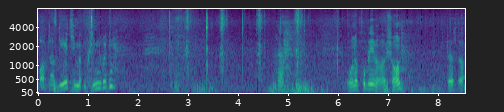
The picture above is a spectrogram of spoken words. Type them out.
ob das geht hier mit dem Klingenrücken. Ja, ohne Probleme, aber schon dürfte aber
